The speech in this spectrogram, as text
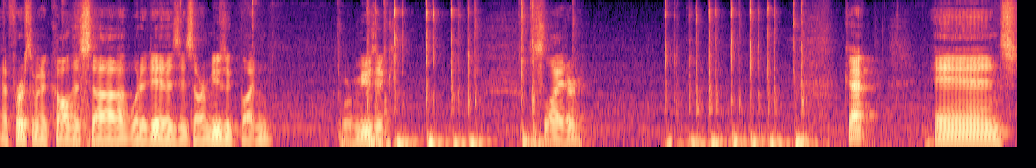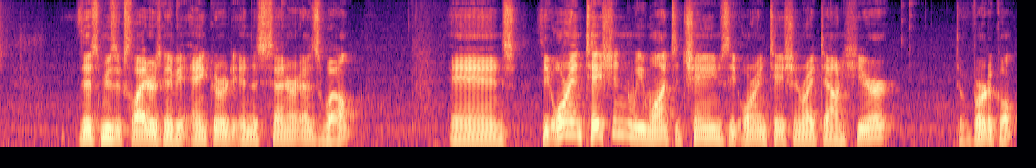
At first, I'm going to call this uh, what it is. It's our music button or music slider. Okay, and this music slider is going to be anchored in the center as well. And the orientation, we want to change the orientation right down here to vertical.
